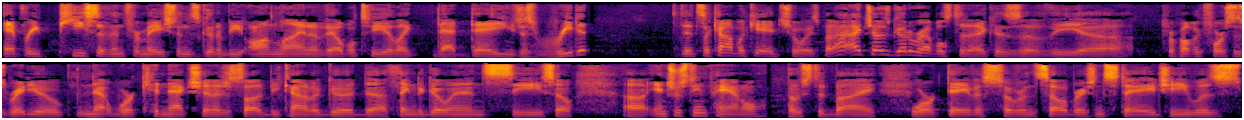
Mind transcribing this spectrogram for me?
every piece of information is going to be online available to you like that day, you just read it. It's a complicated choice, but I, I chose Go to Rebels today because of the uh, Republic Forces Radio Network connection. I just thought it'd be kind of a good uh, thing to go in and see. So, uh, interesting panel hosted by Warwick Davis over in the celebration stage. He was,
